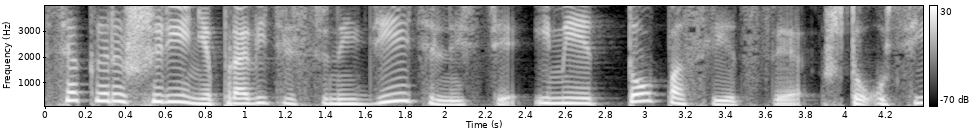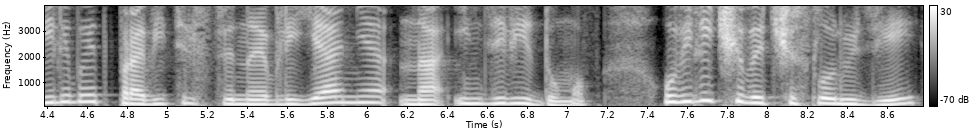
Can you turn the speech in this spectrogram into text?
Всякое расширение правительственной деятельности имеет то последствие, что усиливает правительственное влияние на индивидуумов, увеличивает число людей,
